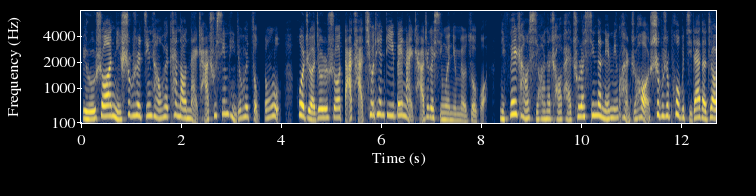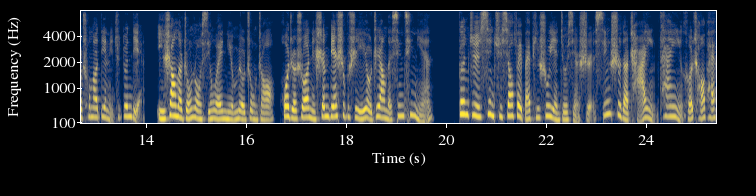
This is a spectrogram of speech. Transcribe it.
比如说，你是不是经常会看到奶茶出新品就会走不动路，或者就是说打卡秋天第一杯奶茶这个行为，你有没有做过？你非常喜欢的潮牌出了新的联名款之后，是不是迫不及待的就要冲到店里去蹲点？以上的种种行为，你有没有中招？或者说，你身边是不是也有这样的新青年？根据兴趣消费白皮书研究显示，新式的茶饮、餐饮和潮牌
